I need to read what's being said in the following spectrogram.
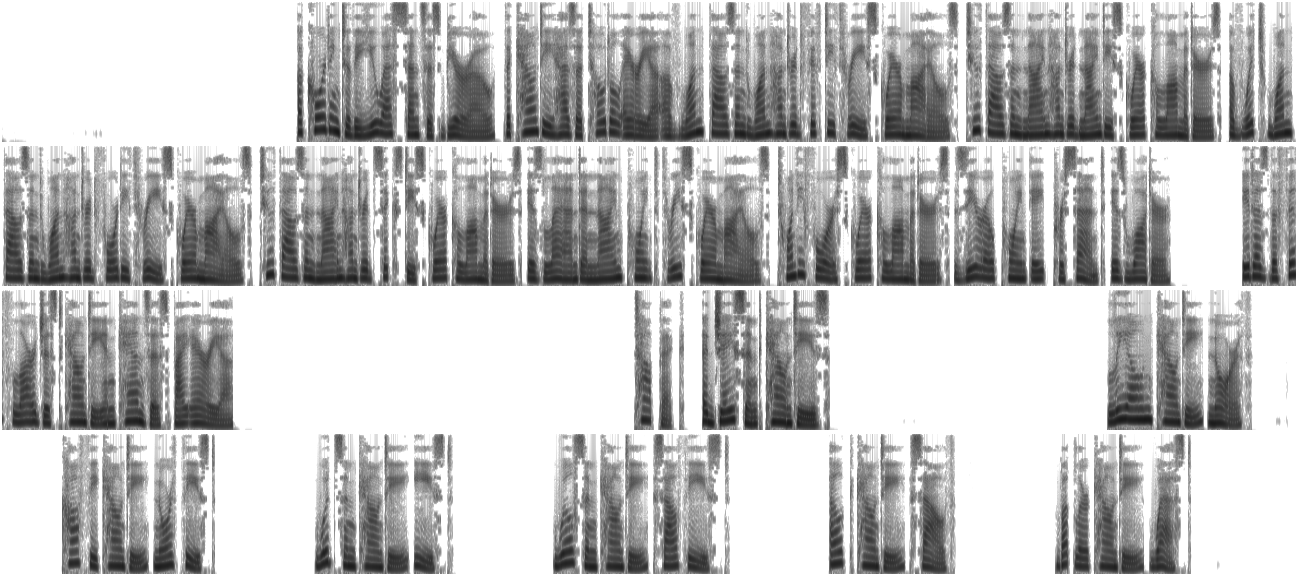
According to the U.S. Census Bureau, the county has a total area of 1,153 square miles 2,990 square kilometers, of which 1,143 square miles 2,960 square kilometers is land and 9.3 square miles 24 square kilometers 0.8% is water. It is the fifth largest county in Kansas by area. Adjacent counties Lyon County north. Coffey County northeast. Woodson County east. Wilson County southeast. Elk County south Butler County west.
